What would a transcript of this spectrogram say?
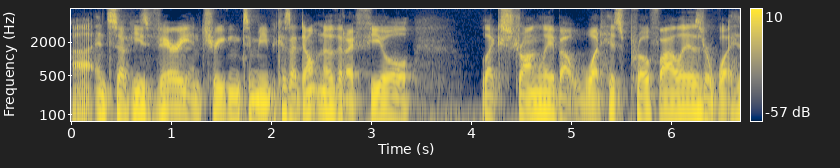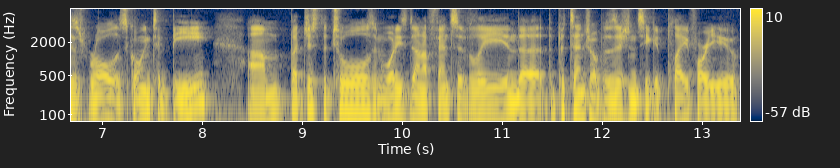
Uh, and so he's very intriguing to me because I don't know that I feel like strongly about what his profile is or what his role is going to be. Um, but just the tools and what he's done offensively and the the potential positions he could play for you,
